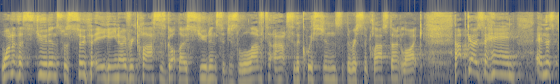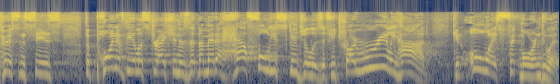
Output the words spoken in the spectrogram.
One of the students was super eager. You know, every class has got those students that just love to answer the questions that the rest of the class don't like. Up goes the hand, and this person says, The point of the illustration is that no matter how full your schedule is, if you try really hard, you can always fit more into it.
